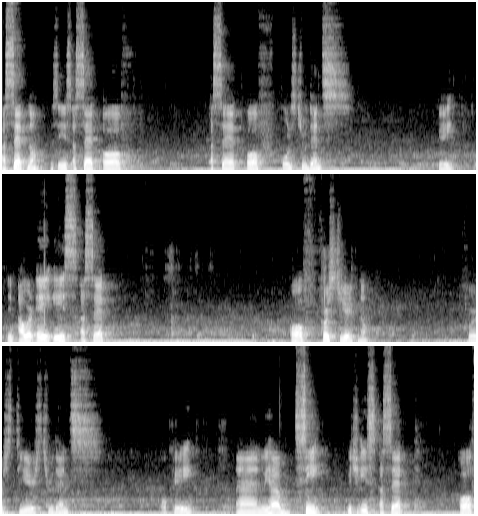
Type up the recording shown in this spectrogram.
a set, no? This is a set of a set of all students. Okay. Then our A is a set of first year, no? First year students. Okay. and we have C which is a set of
